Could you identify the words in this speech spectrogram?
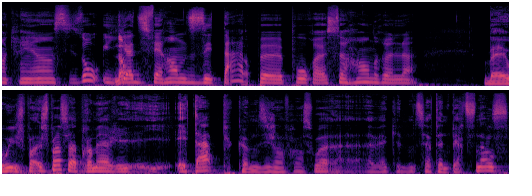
en créant ciseaux. Il Non. y a différentes étapes euh, pour euh, se rendre là. Ben oui, je, pense- je pense que la première étape, comme dit Jean-François, euh, avec une certaine pertinence,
